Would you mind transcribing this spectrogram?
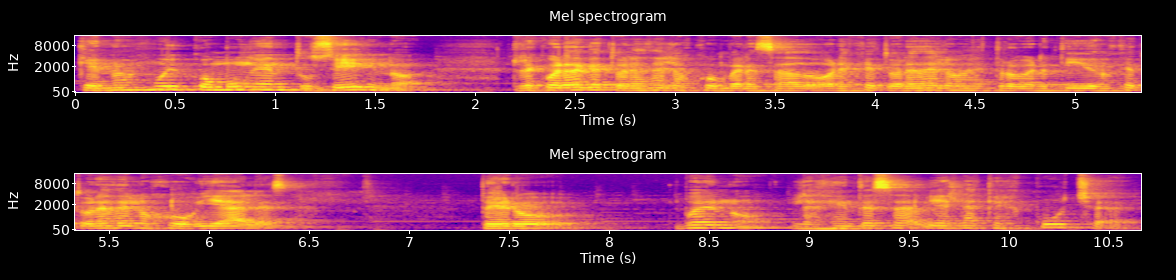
que no es muy común en tu signo Recuerda que tú eres de los conversadores, que tú eres de los extrovertidos, que tú eres de los joviales. Pero bueno, la gente sabia es la que escucha.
